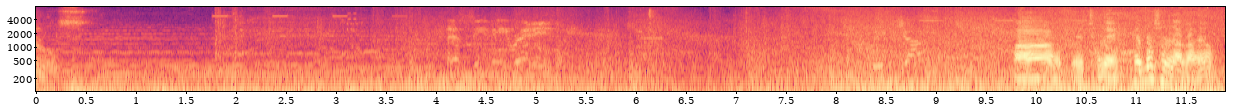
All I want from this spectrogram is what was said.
Minerals. SCV ready. Big job. 아, 네, 전에 해보셨나봐요.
